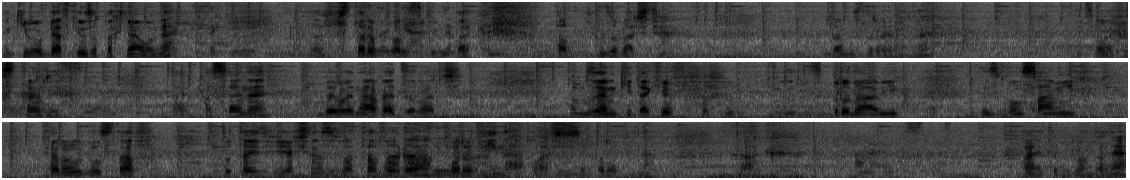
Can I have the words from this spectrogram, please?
Jakim obiadkiem zapachniało, nie? Taki W staropolskim, tak. O, zobaczcie. Dom zdrojowy. I cała historia. Tak, baseny były nawet, zobacz. Tam zenki takie z brodami, z wąsami. Karol Gustaw. Tutaj jak się nazywa ta woda? Borowina. Borowina, właśnie, borowina. Tak. ale ekstra. Fajnie to wygląda, nie?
